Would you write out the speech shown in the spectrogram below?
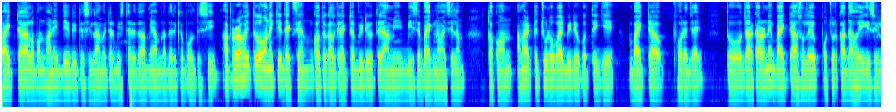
বাইকটা লবণ পানি দিয়ে ধুইতেছিলাম? এটার বিস্তারিত আমি আপনাদেরকে বলতেছি। আপনারা হয়তো অনেকেই দেখছেন, গতকালকের একটা ভিডিওতে আমি বিচে বাইক নামাইছিলাম। তখন আমার একটা ছোটো ভাই ভিডিও করতে গিয়ে বাইকটা ফরে যায়। তো যার কারণে বাইকটা আসলে প্রচুর কাদা হয়ে গেছিল,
